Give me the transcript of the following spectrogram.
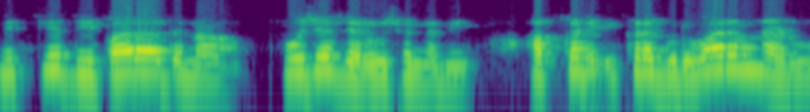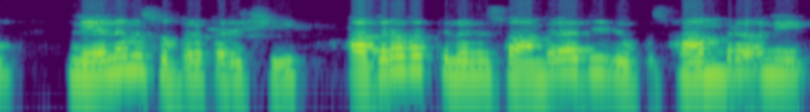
నిత్య దీపారాధన పూజ జరుగుతున్నది అక్కడ ఇక్కడ గురువారం నాడు నేలను శుభ్రపరిచి అగరవత్తులను సాంబ్రాది సాంబ్రాని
